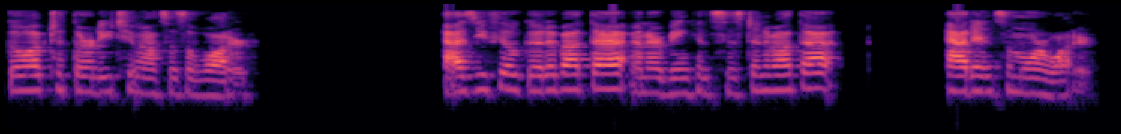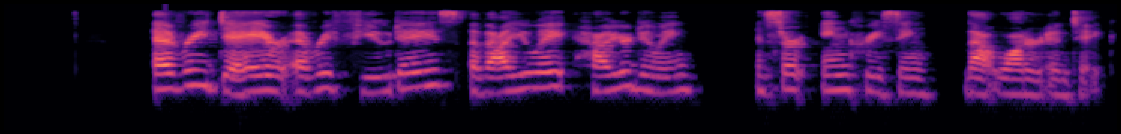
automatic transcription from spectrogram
Go up to 32 ounces of water. As you feel good about that and are being consistent about that, add in some more water. Every day or every few days, evaluate how you're doing and start increasing that water intake.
